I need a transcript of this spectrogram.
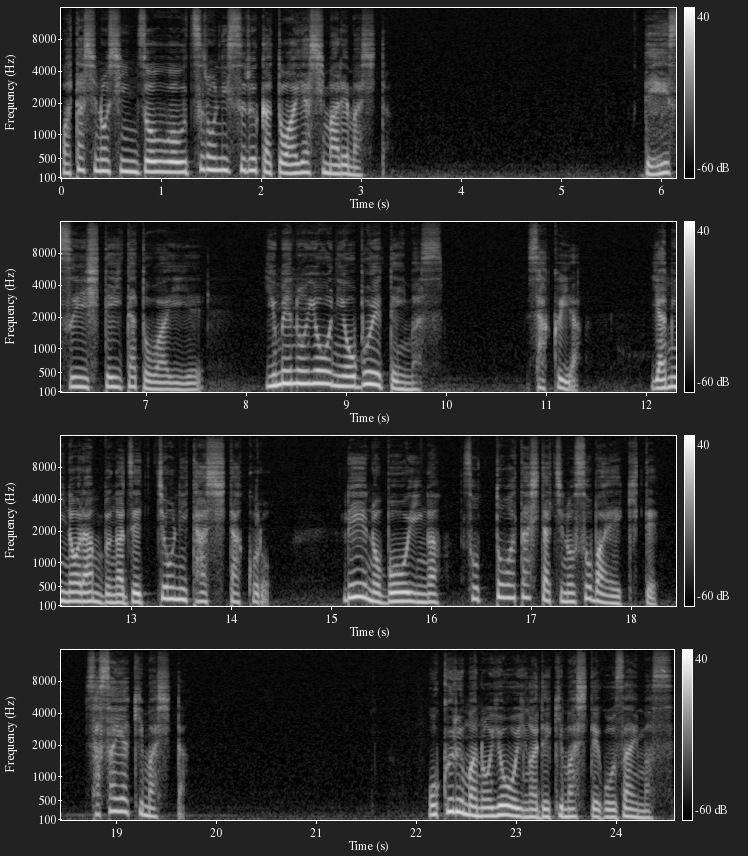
私の心臓をうつろにするかと怪しまれました。泥酔していたとはいえ夢のように覚えています。昨夜闇の乱舞が絶頂に達した頃例のボーイがそっと私たちのそばへ来てささやきました「お車の用意ができましてございます。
